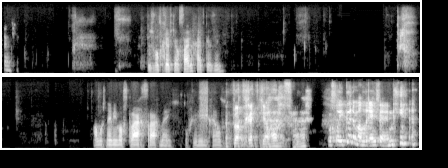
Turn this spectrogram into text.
Dank je. dus wat geeft jouw veiligheid, Kevin? Anders neem je hem als trage vraag mee. Of niet geen antwoord Wat geeft jou? Vraag, vraag. We gooien Kunneman er even in.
